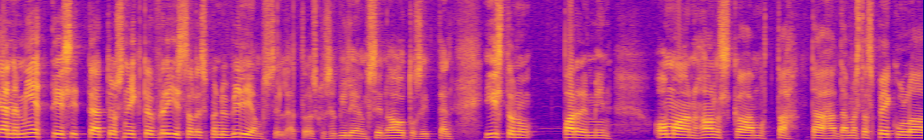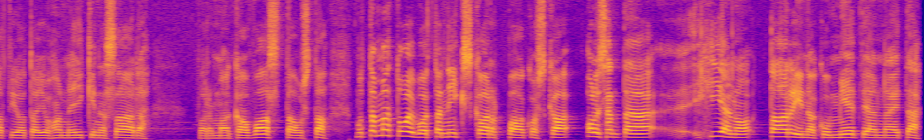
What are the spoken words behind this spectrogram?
jännä miettiä sitten, että jos Nick de Vries olisi mennyt Williamsille, että olisiko se Williamsin auto sitten istunut paremmin omaan hanskaan, mutta tämähän tämmöistä spekulaatiota, johon ei ikinä saada varmaankaan vastausta. Mutta mä toivon, että Nick skarppaa, koska olisihan tämä hieno tarina, kun mietitään näitä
